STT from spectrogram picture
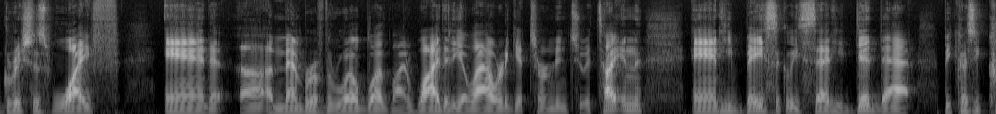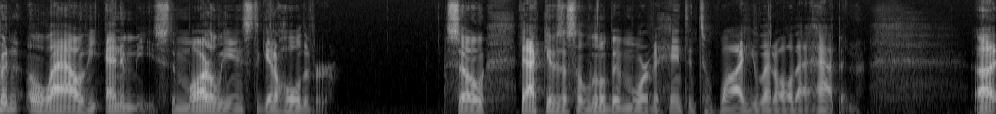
Grisha's wife, and uh, a member of the royal bloodline, why did he allow her to get turned into a titan? And he basically said he did that because he couldn't allow the enemies, the Marleyans, to get a hold of her. So that gives us a little bit more of a hint into why he let all that happen. Uh,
